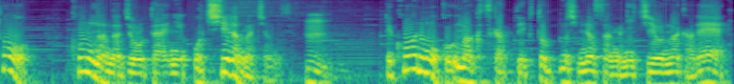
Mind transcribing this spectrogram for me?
と、困難な状態に陥れなくなっちゃうんですよ。うん。で、こういうのもこううまく使っていくと、もし皆さんが日常の中で、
